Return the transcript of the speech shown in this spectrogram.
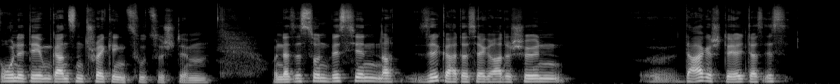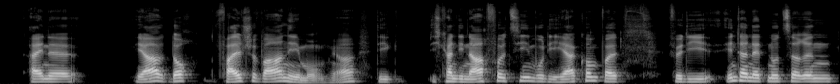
ohne dem ganzen Tracking zuzustimmen. Und das ist so ein bisschen, nach, Silke hat das ja gerade schön äh, dargestellt, das ist eine, ja, doch falsche Wahrnehmung, ja. Die, ich kann die nachvollziehen, wo die herkommt, weil für die Internetnutzerinnen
